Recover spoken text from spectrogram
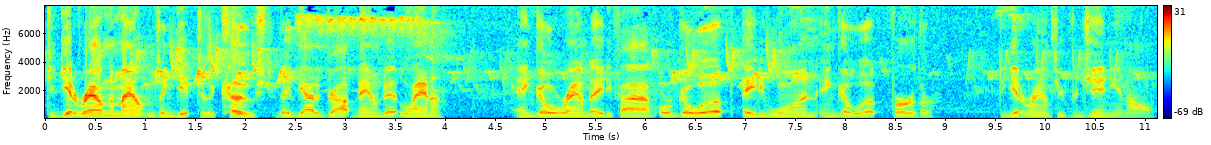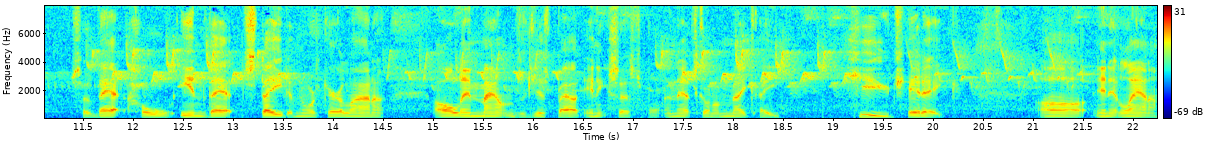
to get around the mountains and get to the coast, they've got to drop down to Atlanta and go around 85 or go up 81 and go up further to get around through Virginia and all. So that whole end of that state of North Carolina all them mountains are just about inaccessible, and that's going to make a huge headache uh, in Atlanta.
